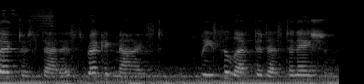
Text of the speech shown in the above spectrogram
Spectre status recognized. Please select a destination.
